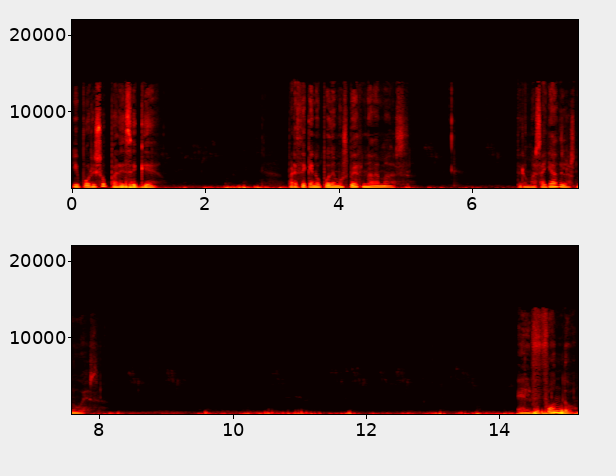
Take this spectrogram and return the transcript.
Y por eso parece que parece que no podemos ver nada más. Pero más allá de las nubes el fondo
